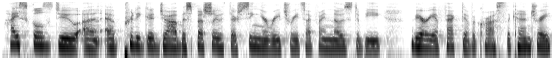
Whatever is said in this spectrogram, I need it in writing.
High schools do a, a, pretty good job, especially with their senior retreats. I find those to be very effective across the country.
